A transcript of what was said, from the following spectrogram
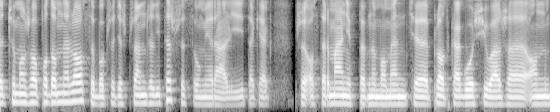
yy, czy może o podobne losy, bo przecież przy Angeli też wszyscy umierali. Tak jak przy Ostermanie w pewnym momencie plotka głosiła, że on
